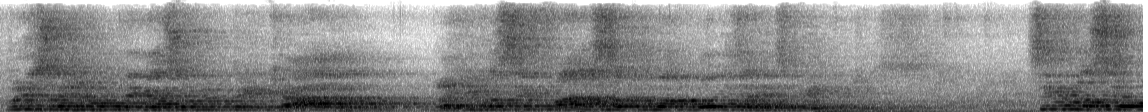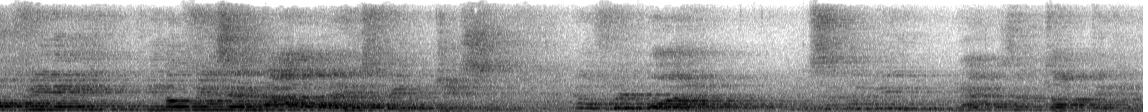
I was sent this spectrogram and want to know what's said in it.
Por isso hoje eu vou pregar sobre o pecado, para que você faça alguma coisa a respeito disso. Se você ouvir e não fizer nada a respeito disso, eu vou embora. Você também, né? Você não estava aqui.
